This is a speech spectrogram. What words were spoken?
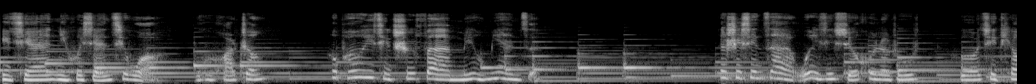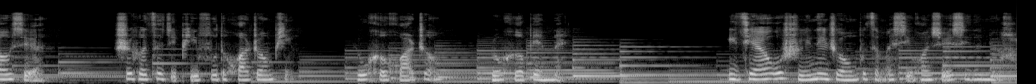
以前你会嫌弃我不会化妆，和朋友一起吃饭没有面子。但是现在我已经学会了如何去挑选适合自己皮肤的化妆品，如何化妆，如何变美。以前我属于那种不怎么喜欢学习的女孩，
